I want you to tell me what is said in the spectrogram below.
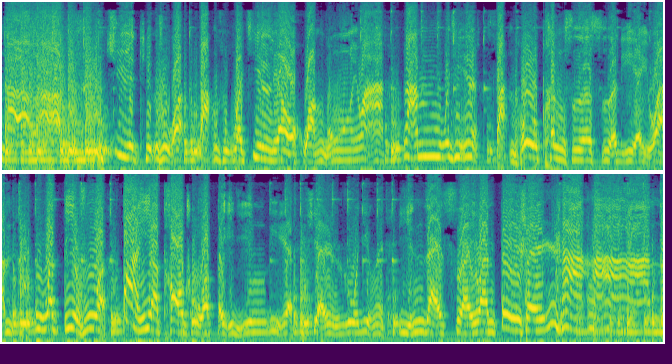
呐。据听说，当初我进了皇宫院，俺母亲三头碰死死爹冤，我弟父。半夜逃出我北京的，现如今隐在此院的身上啊。闹。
